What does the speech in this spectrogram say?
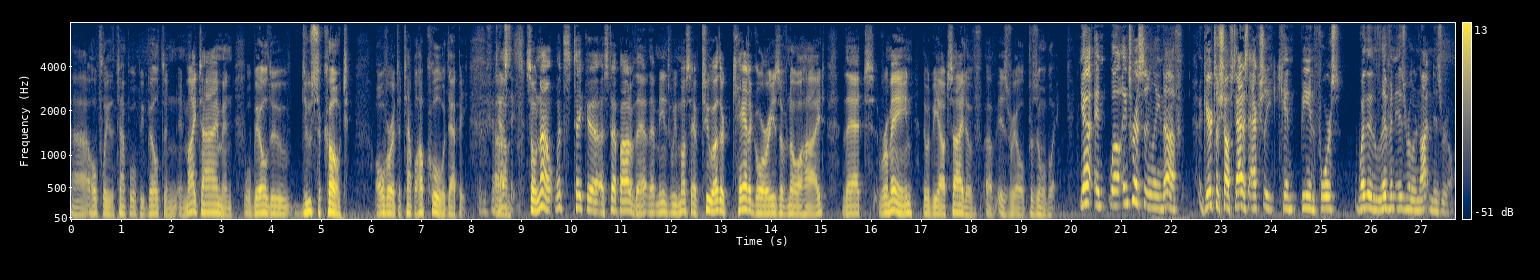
uh, hopefully the temple will be built in in my time, and we'll be able to do Sukkot over at the temple. How cool would that be? That'd be fantastic. Um, so now let's take a, a step out of that. That means we must have two other categories of Noahide that remain that would be outside of, of Israel, presumably. Yeah, and well, interestingly enough, a Ger Toshav status actually can be enforced whether they live in Israel or not in Israel.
